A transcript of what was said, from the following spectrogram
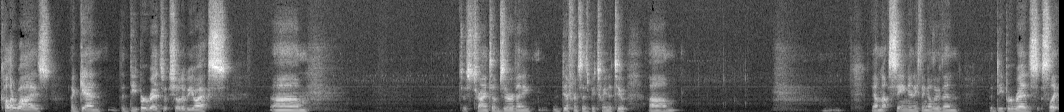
color wise, again, the deeper reds with Show WX. Um, just trying to observe any differences between the two. Um, yeah, I'm not seeing anything other than the deeper reds slight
